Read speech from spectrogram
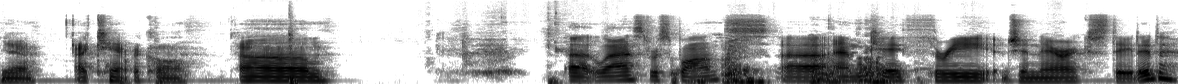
Yeah, I can't recall. Um, uh, last response uh, MK3 generic stated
